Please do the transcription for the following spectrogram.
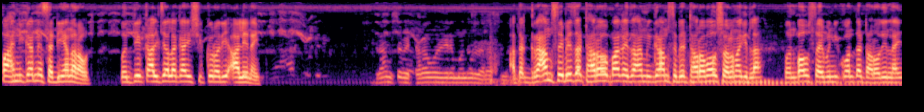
पाहणी करण्यासाठी येणार आहोत पण ते कालच्याला काही शुक्रवारी आले नाही ग्रामसभेत ठराव वगैरे मंजूर झाला असेल आता ग्रामसभेचा ठराव मागायचा आम्ही ग्रामसभेत ठराव भाऊसाहेबांना मागितला. पण भाऊसाहेबांनी कोणता ठराव दिला नाही.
